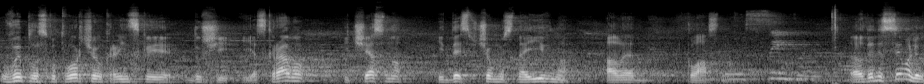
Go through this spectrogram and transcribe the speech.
виплеску творчої української душі. Яскраво і чесно, і десь в чомусь наївно, але класно. Символів. Один із символів,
